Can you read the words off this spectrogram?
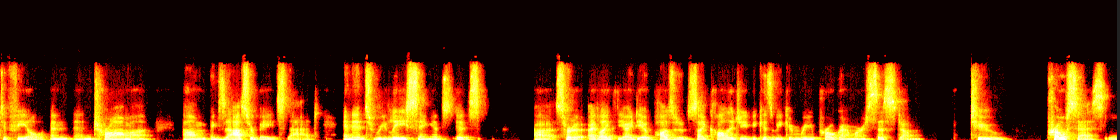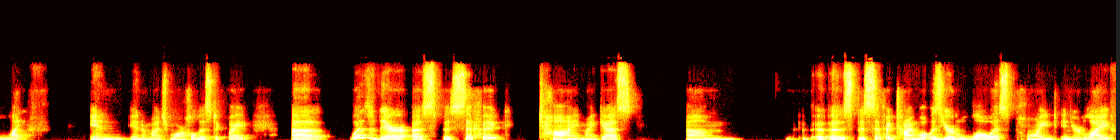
to feel, and and trauma um, exacerbates that, and it's releasing. It's it's uh, sort of i like the idea of positive psychology because we can reprogram our system to process life in in a much more holistic way. Uh, was there a specific time i guess um, a, a specific time what was your lowest point in your life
